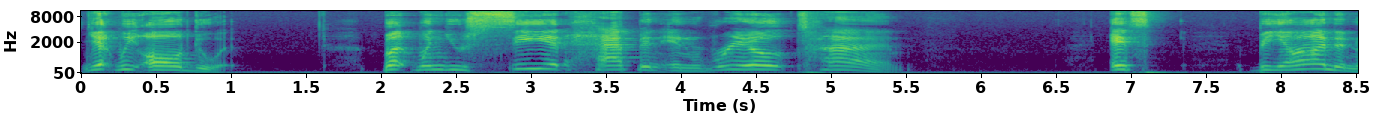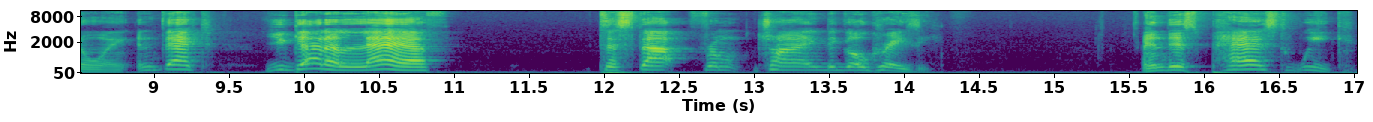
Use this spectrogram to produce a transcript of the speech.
Yet we all do it. But when you see it happen in real time, it's beyond annoying. In fact, you gotta laugh to stop from trying to go crazy. And this past week,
